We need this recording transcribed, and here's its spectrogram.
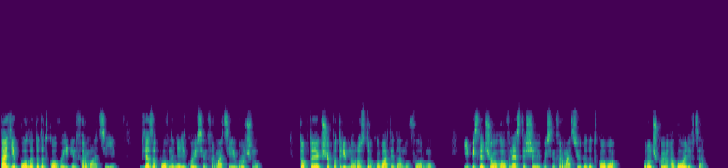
та є поле додаткової інформації для заповнення якоїсь інформації вручну. Тобто, якщо потрібно роздрукувати дану форму, і після чого внести ще якусь інформацію додатково ручкою або олівцем.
